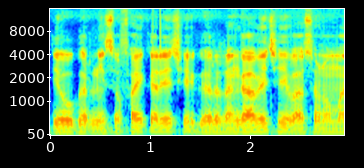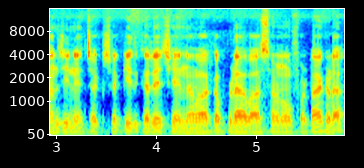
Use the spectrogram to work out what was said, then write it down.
તેઓ ઘરની સફાઈ કરે છે, ઘર રંગાવે છે, વાસણો માંજીને ચકચકિત કરે છે, નવા કપડાં, વાસણો, ફટાકડા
